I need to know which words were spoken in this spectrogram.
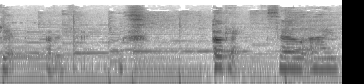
get other things. okay, so I've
